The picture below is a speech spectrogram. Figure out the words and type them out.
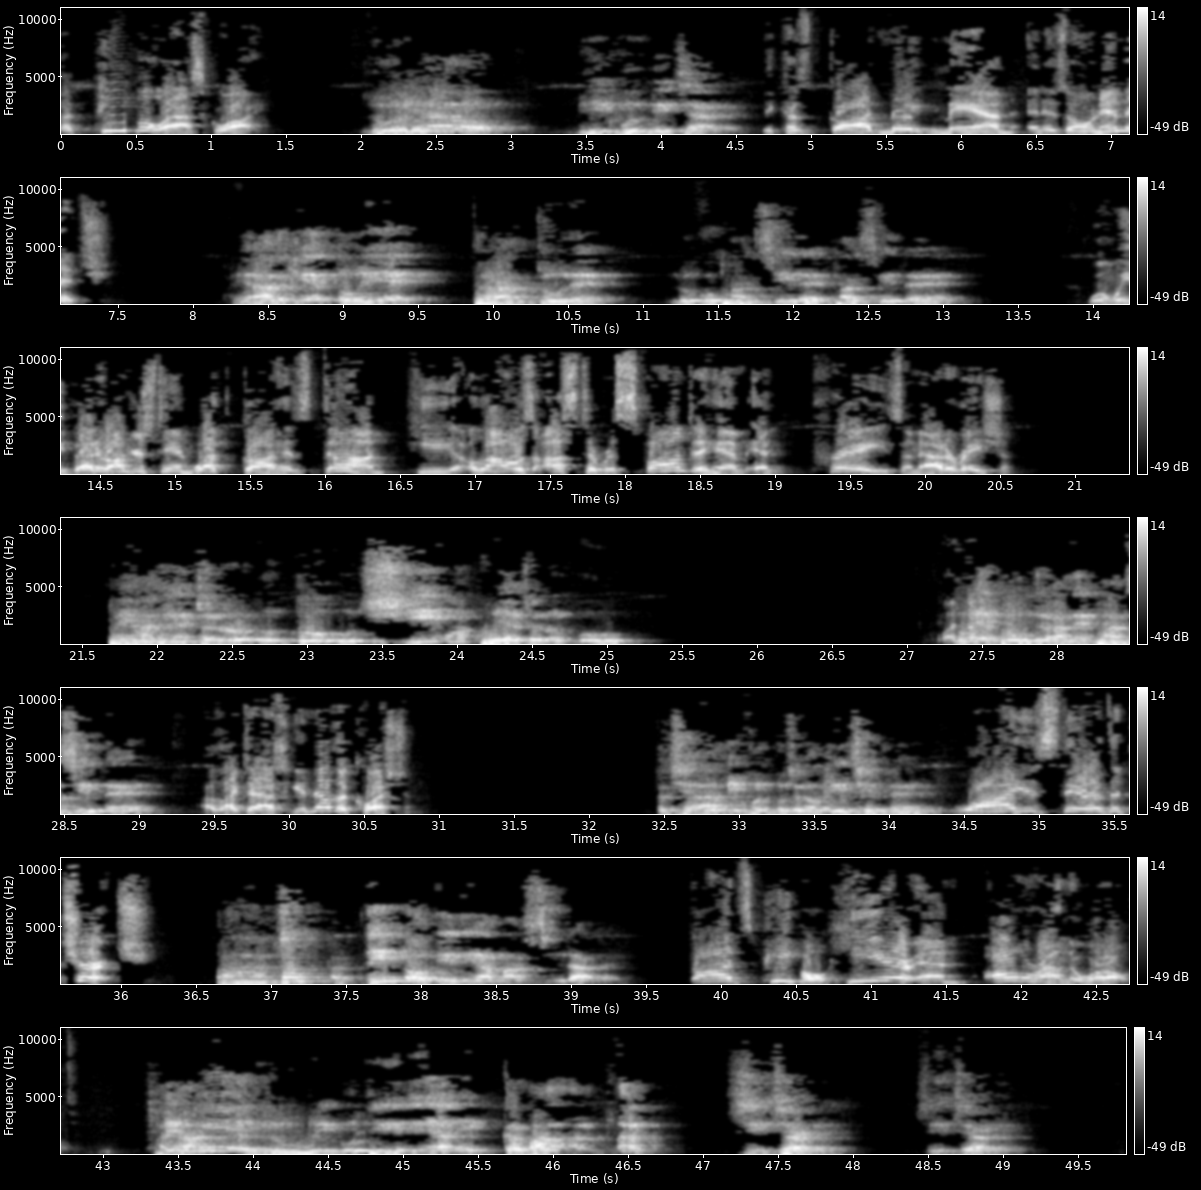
But people ask why. Because God made man in his own image. When we better understand what God has done, He allows us to respond to Him in praise and adoration. I'd like to ask you another question. Why is there the church? God's people here and all around the world.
